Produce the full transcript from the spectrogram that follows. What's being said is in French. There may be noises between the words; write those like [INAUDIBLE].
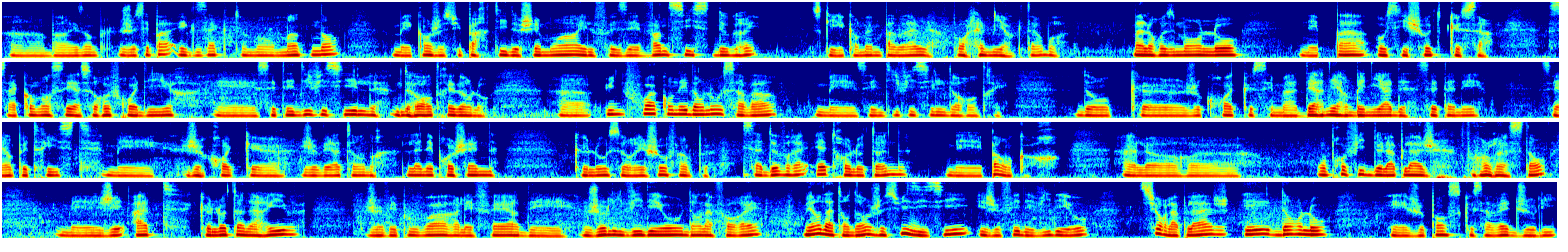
Euh, par exemple, je ne sais pas exactement maintenant, mais quand je suis parti de chez moi, il faisait 26 degrés, ce qui est quand même pas mal pour la mi-octobre. Malheureusement, l'eau n'est pas aussi chaude que ça. Ça a commencé à se refroidir et c'était difficile de rentrer dans l'eau. Euh, une fois qu'on est dans l'eau, ça va, mais c'est difficile de rentrer. Donc euh, je crois que c'est ma dernière baignade cette année. C'est un peu triste, mais je crois que je vais attendre l'année prochaine que l'eau se réchauffe un peu. Ça devrait être l'automne, mais pas encore. Alors euh, on profite de la plage [LAUGHS] pour l'instant, mais j'ai hâte que l'automne arrive je vais pouvoir aller faire des jolies vidéos dans la forêt. Mais en attendant, je suis ici et je fais des vidéos sur la plage et dans l'eau. Et je pense que ça va être joli.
